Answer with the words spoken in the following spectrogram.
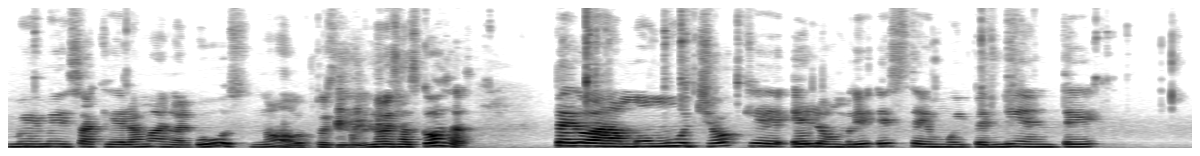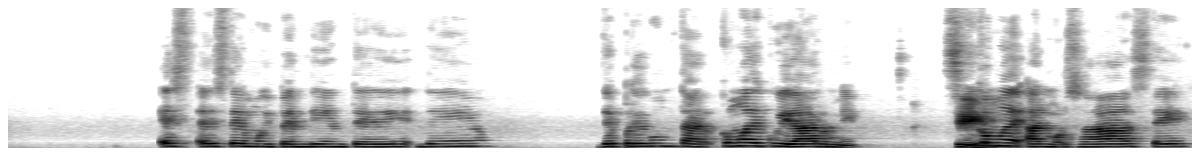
me- me saque de la mano al bus, no, pues no esas cosas. Pero amo mucho que el hombre esté muy pendiente, es- esté muy pendiente de, de, de preguntar, como de cuidarme, Sí, como de almorzaste.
